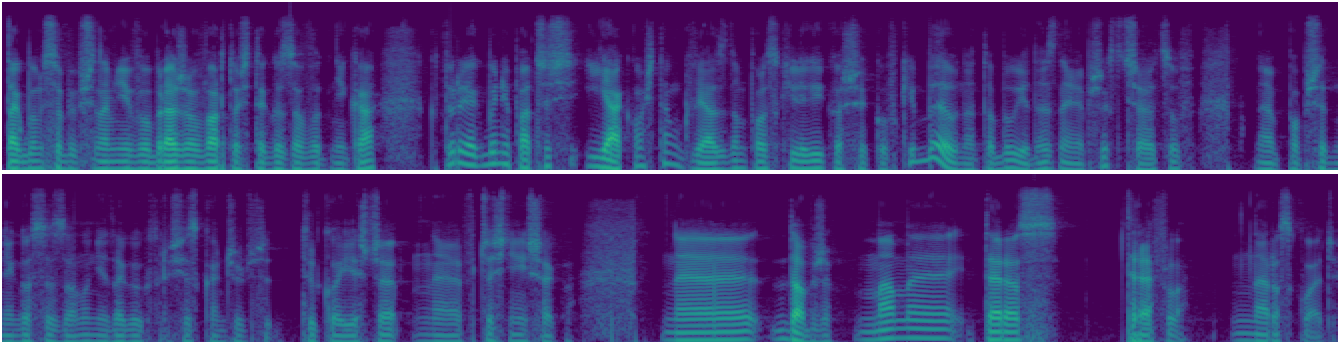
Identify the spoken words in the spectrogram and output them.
tak bym sobie przynajmniej wyobrażał wartość tego zawodnika, który jakby nie patrzeć jakąś tam gwiazdą Polskiej Ligi Koszykówki był, no to był jeden z najlepszych strzelców e, poprzedniego sezonu, nie tego, który się skończył, czy- tylko jeszcze e, wcześniejszego. Dobrze, mamy teraz trefla na rozkładzie.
